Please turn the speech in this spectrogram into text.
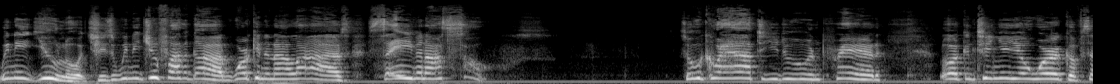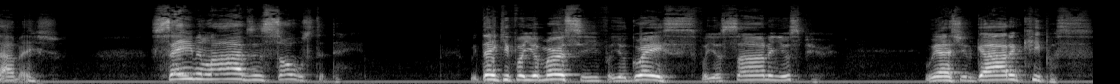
We need you, Lord Jesus. We need you, Father God, working in our lives, saving our souls. So we cry out to you do in prayer. Lord, continue your work of salvation, saving lives and souls today. We thank you for your mercy, for your grace, for your Son and your Spirit. We ask you to guide and keep us.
